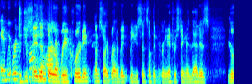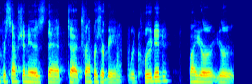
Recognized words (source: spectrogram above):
And we were Did you say that they're of- recruiting? I'm sorry, Brenna, but, but you said something very interesting, and that is your perception is that uh, trappers are being recruited by your your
